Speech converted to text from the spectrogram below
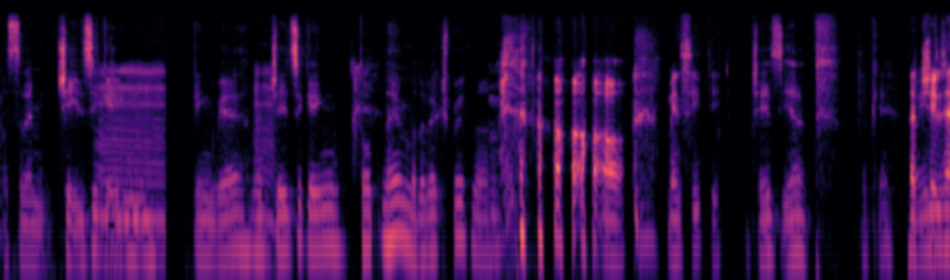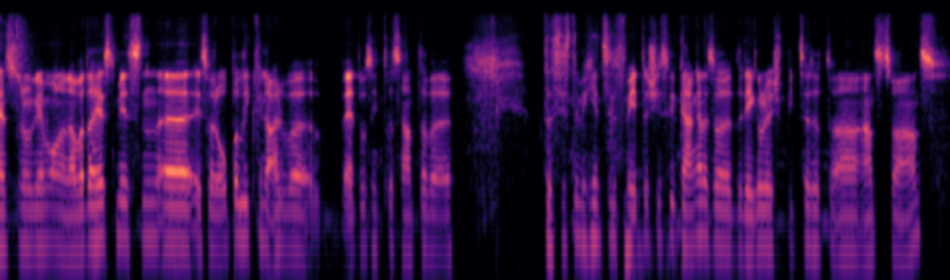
Außerdem Chelsea Mm. gegen wer? Weil Mm. Chelsea gegen Tottenham oder wer gespielt? Nein, Man City. Chelsea, ja, pff, okay. Der Aber Chelsea 1 0 gewonnen. Aber da hättest müssen, äh, das Europa League-Finale war etwas interessanter, weil das ist nämlich ins Elfmeterschießen gegangen. Also die reguläre Spielzeit hat äh, 1 zu 1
